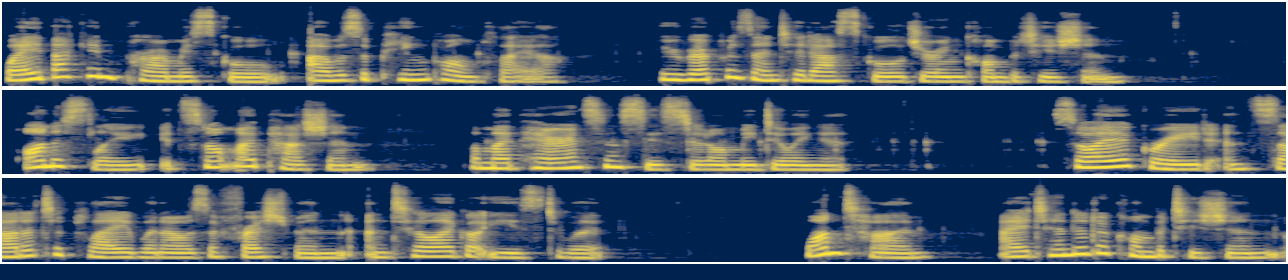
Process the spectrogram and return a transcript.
Way back in primary school, I was a ping pong player who represented our school during competition. Honestly, it's not my passion, but my parents insisted on me doing it. So I agreed and started to play when I was a freshman until I got used to it. One time, I attended a competition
